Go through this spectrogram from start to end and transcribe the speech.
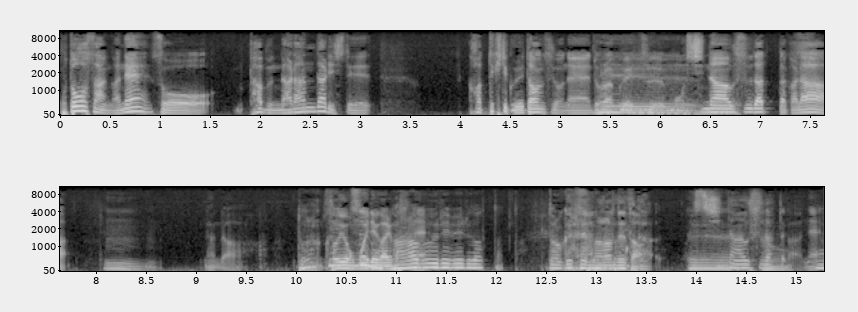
う。お父さんがね、そう、多分並んだりして、買ってきてくれたんですよね、ドラクエへ2。ーもう品薄だったから、うん。なんだ。ドラクエそういう思い出がありますね並ぶレベルだったんだ。ドラクエ10並んでた。品薄だったからね。う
